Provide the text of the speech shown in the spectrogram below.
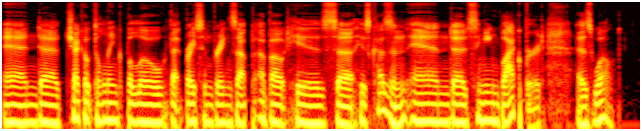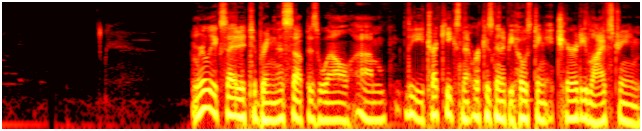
and uh, check out the link below that Bryson brings up about his uh, his cousin and uh, singing Blackbird as well. I'm really excited to bring this up as well. Um, the Trek Geeks Network is going to be hosting a charity live stream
